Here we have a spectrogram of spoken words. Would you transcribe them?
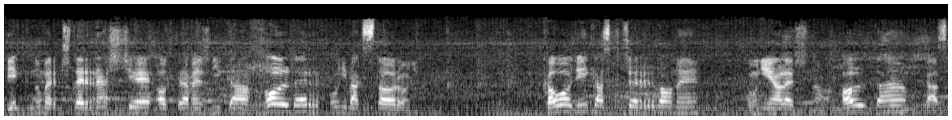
Bieg numer 14 od krawężnika Holder Univax Toruń. Kołodziej kask czerwony Unia Leszno. Holta kask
